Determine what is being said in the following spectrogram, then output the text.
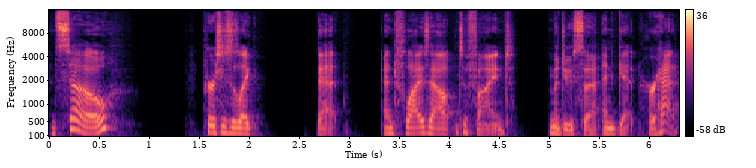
And so Perseus is like, bet, and flies out to find Medusa and get her head.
